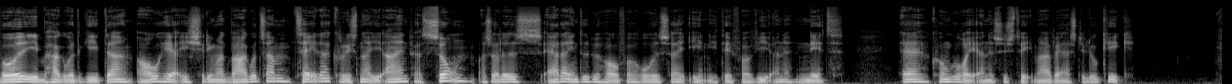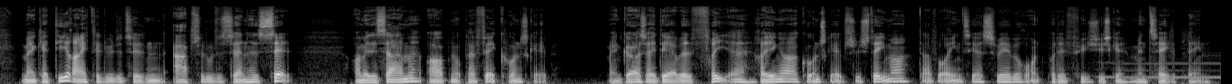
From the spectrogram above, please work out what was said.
Både i Bhagavad Gita og her i Srimad Bhagavatam taler Krishna i egen person, og således er der intet behov for at rode sig ind i det forvirrende net af konkurrerende systemer af værtslig logik. Man kan direkte lytte til den absolute sandhed selv, og med det samme opnå perfekt kundskab. Man gør sig derved fri af ringere kundskabssystemer, der får en til at svæve rundt på det fysiske mentalplan.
